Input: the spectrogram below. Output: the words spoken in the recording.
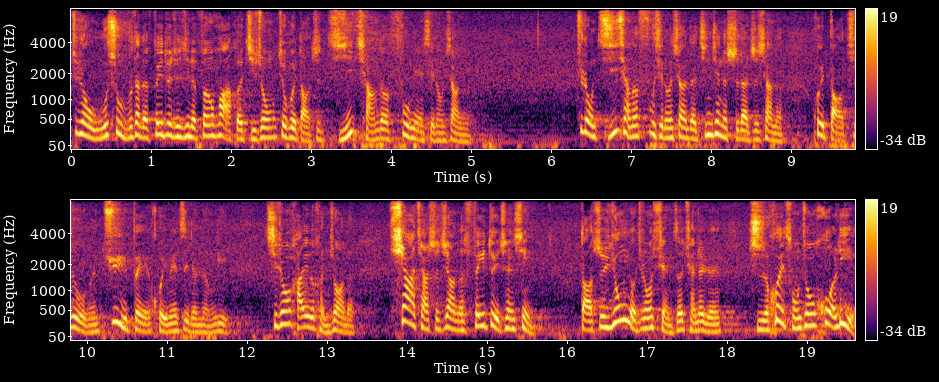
这种无处不在的非对称性的分化和集中，就会导致极强的负面协同效应。这种极强的负协同效应在今天的时代之下呢，会导致我们具备毁灭自己的能力。其中还有一个很重要的，恰恰是这样的非对称性，导致拥有这种选择权的人只会从中获利，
